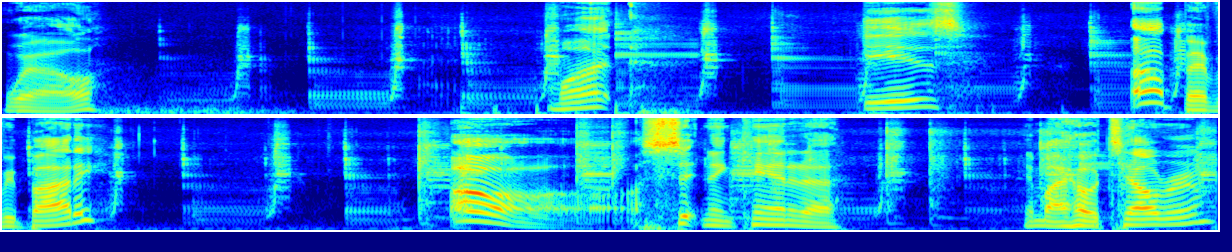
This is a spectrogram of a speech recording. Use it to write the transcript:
Well, what is up, everybody? Oh, sitting in Canada in my hotel room.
